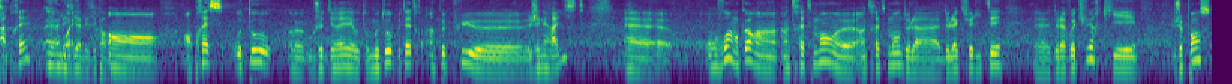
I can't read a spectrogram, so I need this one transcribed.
Après, allez-y, ouais. allez-y, pardon. en, en presse auto, euh, ou je dirais automoto, peut-être un peu plus euh, généraliste, euh, on voit encore un, traitement, un traitement de la de l'actualité de la voiture qui est, je pense,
